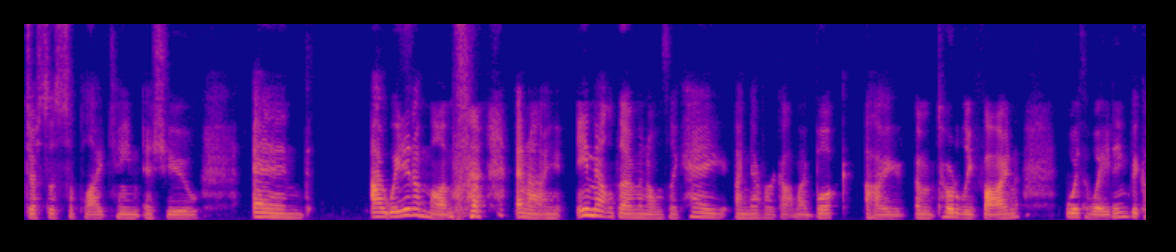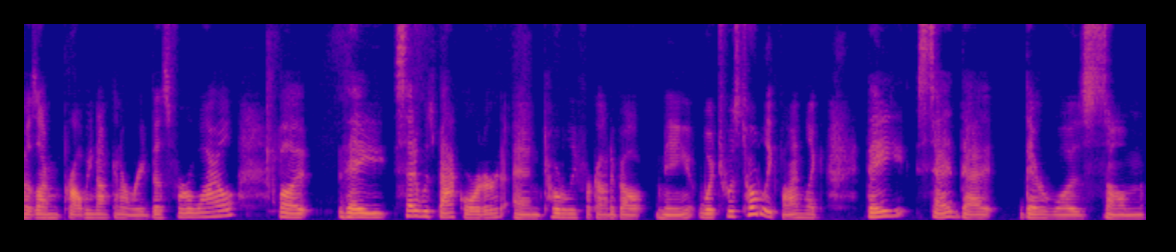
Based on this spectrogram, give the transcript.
just a supply chain issue. And I waited a month and I emailed them and I was like, hey, I never got my book. I am totally fine with waiting because I'm probably not going to read this for a while. But they said it was back ordered and totally forgot about me, which was totally fine. Like, they said that there was some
